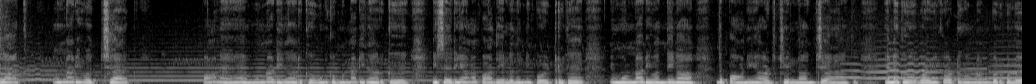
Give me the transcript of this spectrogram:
ஜாக் முன்னாடி ஓ ஜாக் பானை முன்னாடி தான் இருக்கு. உனக்கு முன்னாடி தான் இருக்குது நீ சரியான பாதையில் தான் நீ போயிட்டுருக்க. நீ முன்னாடி வந்தீன்னா இந்த பானையை அடிச்சிடலாம் ஜாக் எனக்கு வழிகாட்டுங்க நண்பர்களே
